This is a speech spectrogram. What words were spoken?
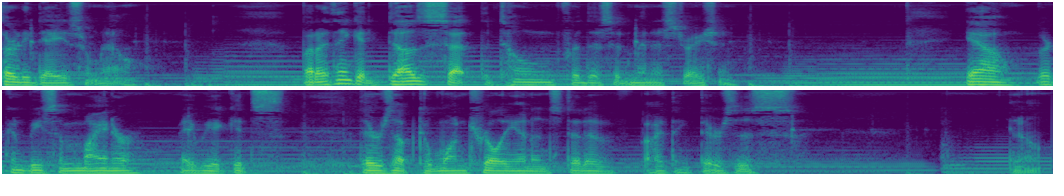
30 days from now. But I think it does set the tone for this administration. Yeah, there can be some minor, maybe it gets there's up to 1 trillion instead of I think there's is you know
